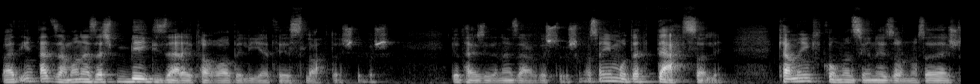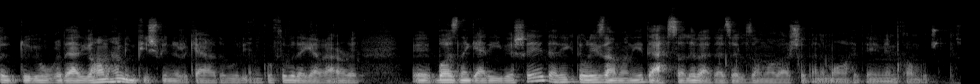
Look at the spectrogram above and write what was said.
بعد اینقدر زمان ازش بگذره تا قابلیت اصلاح داشته باشه. یا تجدید نظر داشته باشه. مثلا این مدت ده ساله. کما اینکه کنوانسیون 1982 حقوق دریا هم همین پیش بینی رو کرده بود. یعنی گفته بود اگر قرار بازنگری بشه در یک دوره زمانی ده ساله بعد از الزام آور شدن معاهده این امکان وجود داره.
